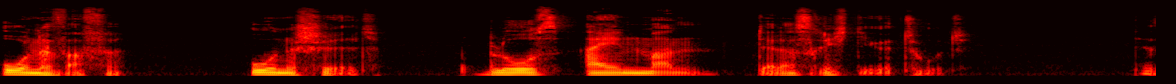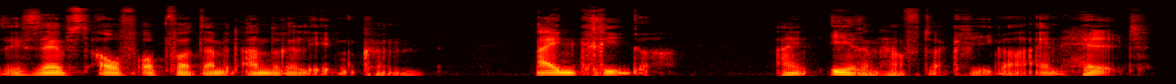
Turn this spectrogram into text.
ohne Waffe. Ohne Schild. Bloß ein Mann, der das Richtige tut. Der sich selbst aufopfert, damit andere leben können. Ein Krieger. Ein ehrenhafter Krieger. Ein Held.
